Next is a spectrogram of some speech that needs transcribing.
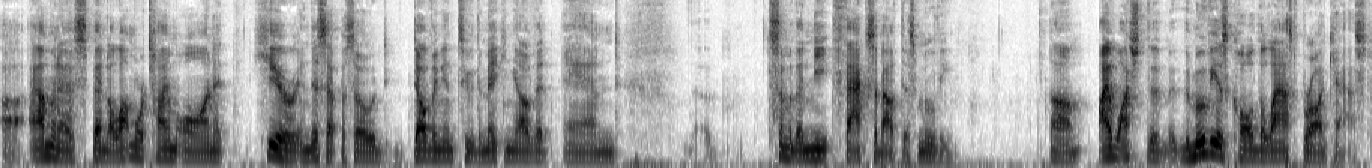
Uh, I'm going to spend a lot more time on it here in this episode, delving into the making of it and some of the neat facts about this movie. Um, I watched the the movie is called The Last Broadcast,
